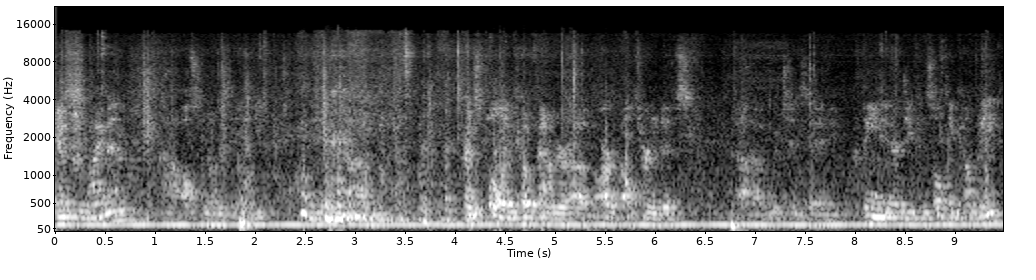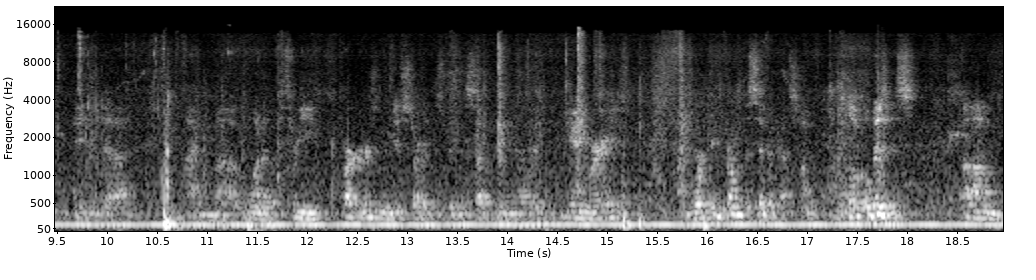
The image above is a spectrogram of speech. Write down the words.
Andrew Lyman, uh, also known as Andy. and um, principal and co-founder of Arc Alternatives, uh, which is a clean energy consulting company. And uh, I'm uh, one of three partners, and we just started this business up in uh, January. I'm working from Pacifica, so I'm a local business. Um,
